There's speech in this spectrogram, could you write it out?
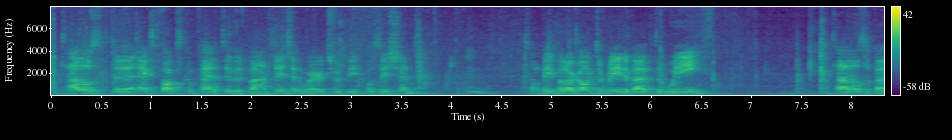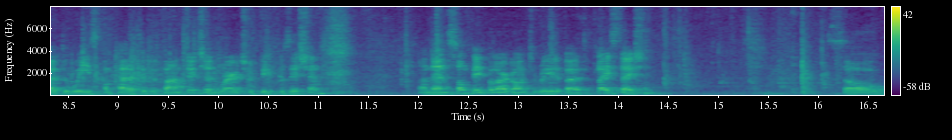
and tell us the Xbox competitive advantage and where it should be positioned. Some people are going to read about the Wii tell us about the Wii's competitive advantage and where it should be positioned. And then some people are going to read about the PlayStation. So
